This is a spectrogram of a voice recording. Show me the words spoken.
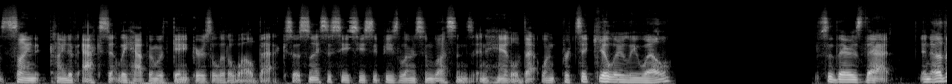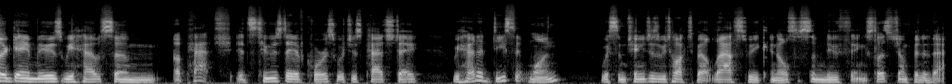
sign kind of accidentally happen with gankers a little while back. So it's nice to see CCP's learned some lessons and handled that one particularly well. So there's that. In other game news, we have some a patch. It's Tuesday, of course, which is patch day. We had a decent one with some changes we talked about last week and also some new things. Let's jump into that.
